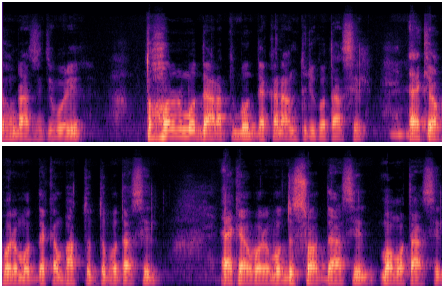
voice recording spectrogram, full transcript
যখন রাজনীতি করি তখন মধ্যে আর মধ্যে একখান আন্তরিকতা আছিল। একে অপরের মধ্যে একখান ভাতৃত্ববোধ আছিল, একে অপরের মধ্যে শ্রদ্ধা আছিল, মমতা আছিল।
